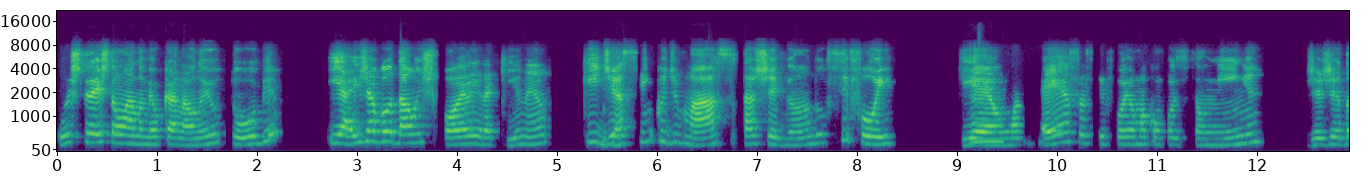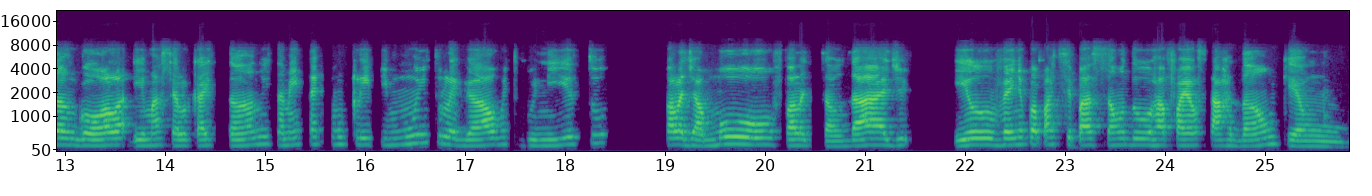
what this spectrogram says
Os três estão lá no meu canal no YouTube. E aí já vou dar um spoiler aqui, né? Que dia 5 uhum. de março está chegando Se Foi, que é hum. uma. Essa Se Foi é uma composição minha, GG da Angola e Marcelo Caetano, e também tem um clipe muito legal, muito bonito, fala de amor, fala de saudade, e eu venho com a participação do Rafael Sardão, que é um,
